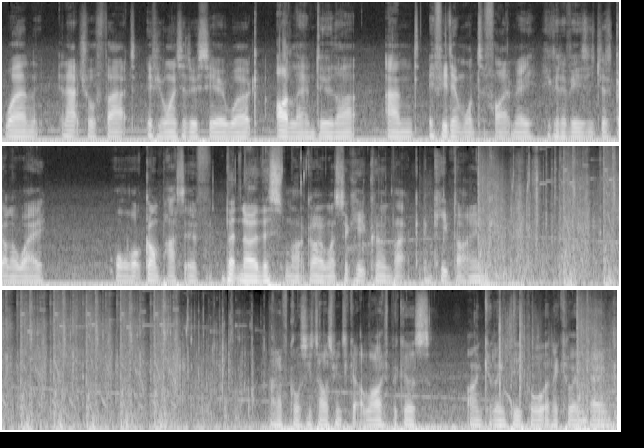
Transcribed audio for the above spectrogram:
When, in actual fact, if he wanted to do CEO work, I'd let him do that. And if he didn't want to fight me, he could have easily just gone away or gone passive. But no, this smart guy wants to keep coming back and keep dying. And of course he tells me to get a life because I'm killing people in a killing game.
